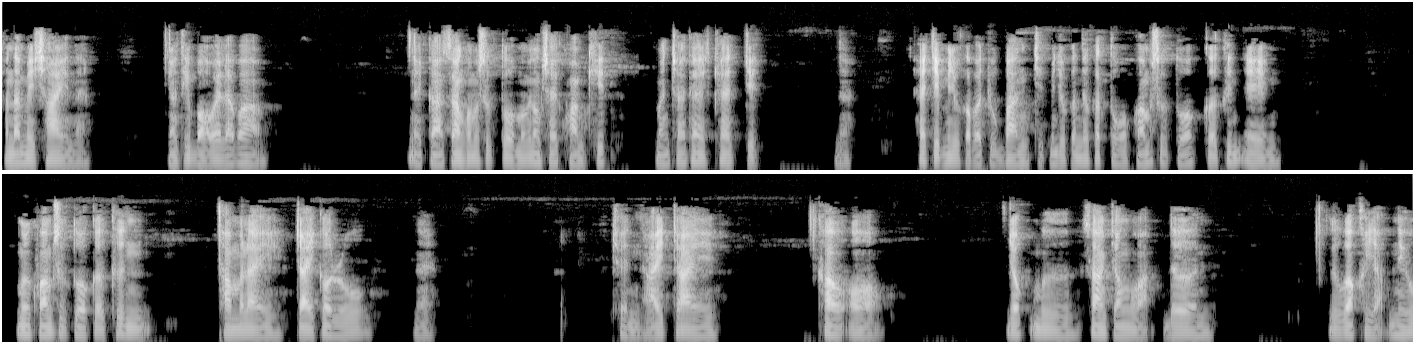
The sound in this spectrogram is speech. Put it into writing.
อันนั้นไม่ใช่นะ อย่างที่บอกไว้แล้วว่า ในการสร้างความรู้สึกตัวมันไม่ต้องใช้ความคิด มันใช้แค่แค่จิตนะ ให้จิตมาอยู่กับปัจจุบัน จิตมาอยู่กับเนื้อกับตัว ความรู้สึกตัวเกิดขึ้นเอง เมื่อความสึกตัวเกิดขึ้นทำอะไรใจก็รู้นะเช่นหายใจเข้าออก ยกมือสร้างจังหวะเดิน หรือว่าขยับนิ้ว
